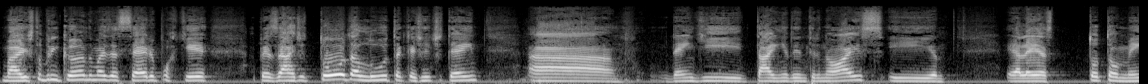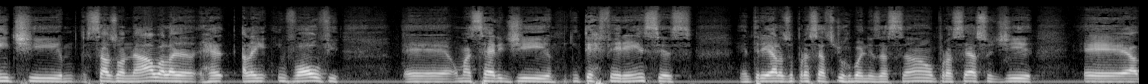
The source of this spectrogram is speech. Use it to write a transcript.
Mas estou brincando, mas é sério porque, apesar de toda a luta que a gente tem, a dengue está ainda entre nós e ela é totalmente sazonal, ela, ela envolve é, uma série de interferências, entre elas o processo de urbanização, o processo de é,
